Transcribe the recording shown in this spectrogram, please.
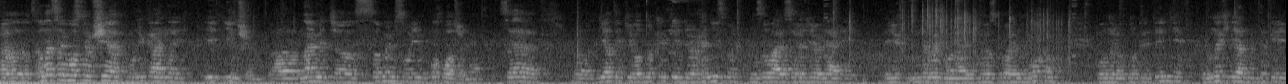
Але цей острів ще унікальний і іншим, Е, навіть е, самим своїм походженням. Це е, є такі одноклітинні організми, називаються радіолярії. Їх не видно навіть неозброєним оком, вони одноклітинні. І в них є такий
